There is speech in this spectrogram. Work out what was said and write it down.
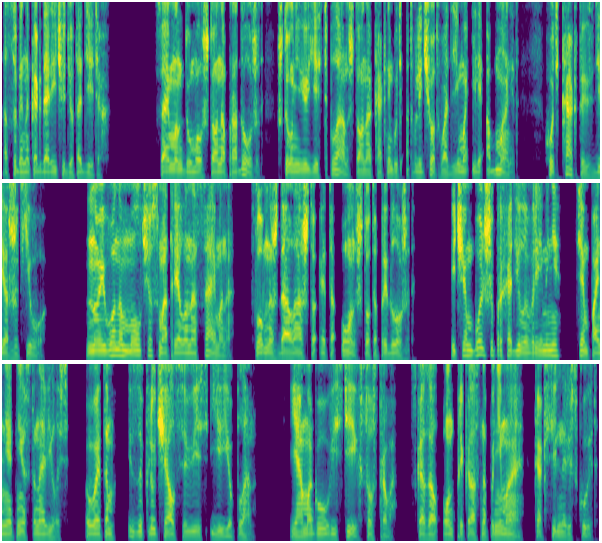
Особенно, когда речь идет о детях». Саймон думал, что она продолжит, что у нее есть план, что она как-нибудь отвлечет Вадима или обманет, хоть как-то сдержит его. Но Ивона молча смотрела на Саймона, словно ждала, что это он что-то предложит. И чем больше проходило времени, тем понятнее становилось. В этом и заключался весь ее план. «Я могу увести их с острова», — сказал он, прекрасно понимая, как сильно рискует.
